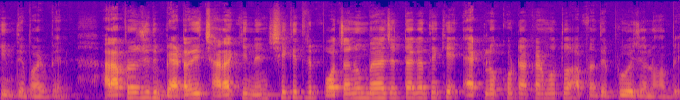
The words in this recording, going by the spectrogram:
কিনতে পারবেন। আর আপনারা যদি ব্যাটারি ছাড়া কিনেন, সেক্ষেত্রে পঁচানব্বই হাজার টাকা থেকে এক লক্ষ টাকার মতো আপনাদের প্রয়োজন হবে।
